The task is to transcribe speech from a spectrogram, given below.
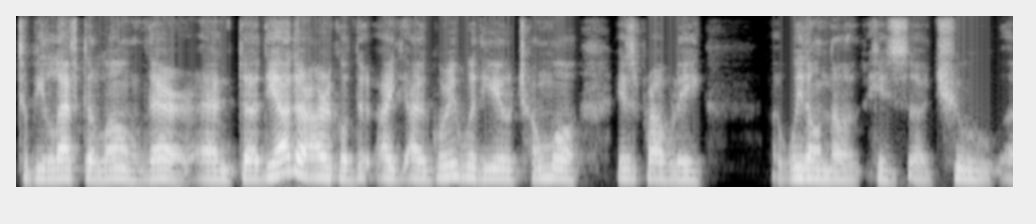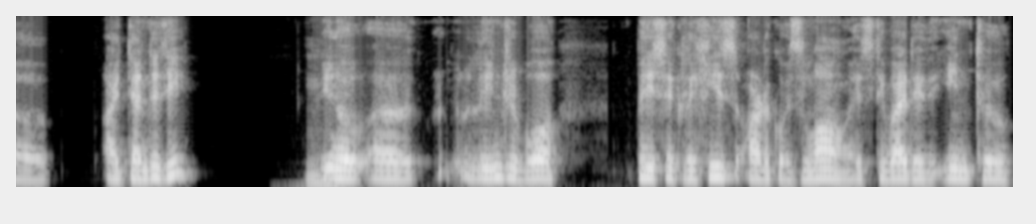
to be left alone there. And uh, the other article, I, I, agree with you, Cheng Mo is probably, uh, we don't know his uh, true uh, identity. Mm-hmm. You know, uh, Lin Zhibo, basically his article is long. It's divided into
